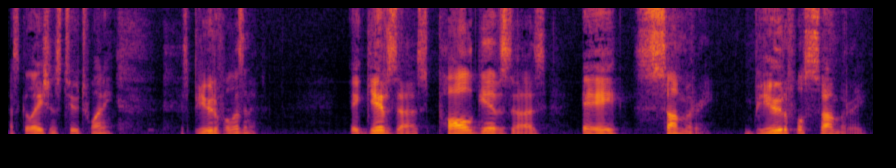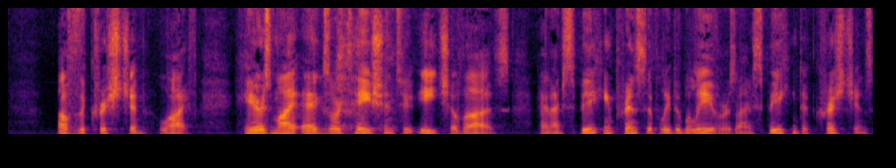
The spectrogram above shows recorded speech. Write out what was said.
That's Galatians 2:20. It's beautiful, isn't it? It gives us, Paul gives us a summary, beautiful summary of the Christian life. Here's my exhortation to each of us, and I'm speaking principally to believers, I'm speaking to Christians.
